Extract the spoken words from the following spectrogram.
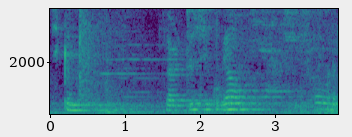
지금은 12시고요. 서울에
